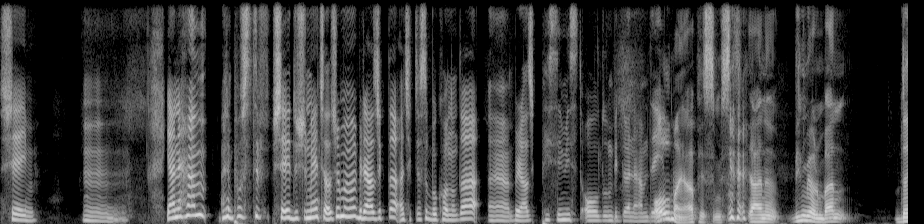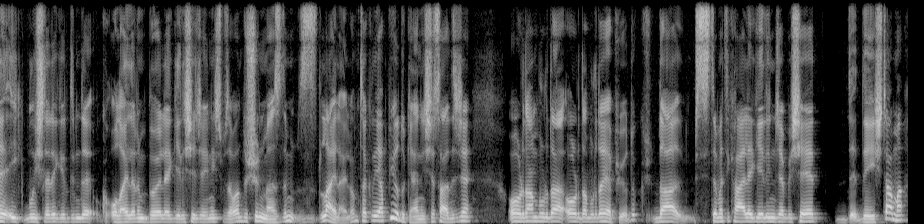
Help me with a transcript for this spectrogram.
şeyim. hmm. Yani hem hani pozitif şey düşünmeye çalışıyorum ama birazcık da açıkçası bu konuda e, birazcık pesimist olduğum bir dönemdeyim. Olma ya pesimist. yani bilmiyorum ben de ilk bu işlere girdiğimde olayların böyle gelişeceğini hiçbir zaman düşünmezdim. Lay lay lom takılı yapıyorduk yani işte sadece oradan burada orada burada yapıyorduk. Daha sistematik hale gelince bir şeye de- değişti ama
